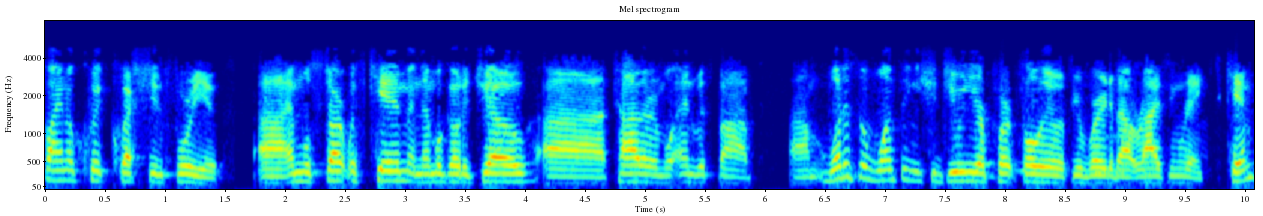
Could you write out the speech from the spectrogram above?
final quick question for you, uh, and we'll start with Kim, and then we'll go to Joe, uh, Tyler, and we'll end with Bob. Um, what is the one thing you should do in your portfolio if you're worried about rising rates? Kim?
